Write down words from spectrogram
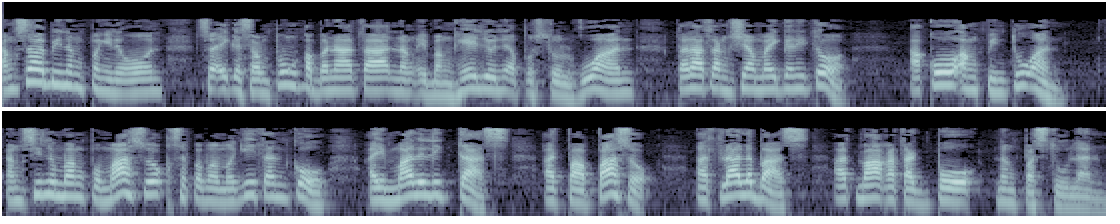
Ang sabi ng Panginoon sa ikasampung kabanata ng Ebanghelyo ni Apostol Juan, talatang siya may ganito, Ako ang pintuan, ang sinumang pumasok sa pamamagitan ko ay maliligtas at papasok at lalabas at makakatagpo ng pastulan.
